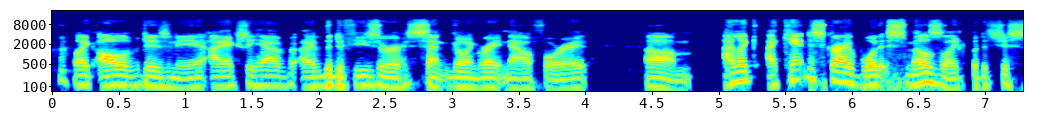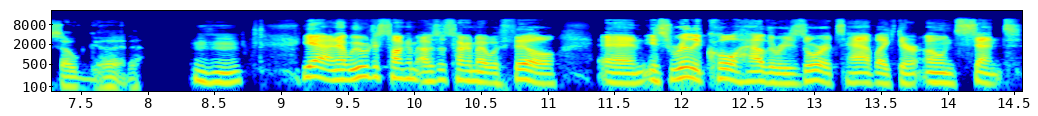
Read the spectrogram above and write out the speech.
like all of Disney. I actually have I have the diffuser scent going right now for it. Um, I like I can't describe what it smells like, but it's just so good. Mm-hmm. Yeah, and we were just talking. I was just talking about with Phil, and it's really cool how the resorts have like their own scent.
